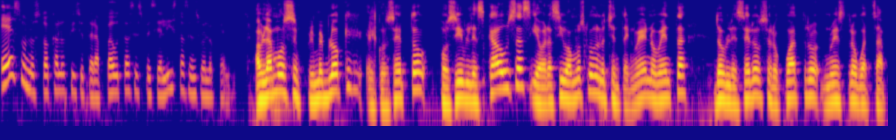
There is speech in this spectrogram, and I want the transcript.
eso nos toca a los fisioterapeutas especialistas en suelo pélvico. Hablamos en primer bloque el concepto, posibles causas y ahora sí vamos con el 8990 004 nuestro WhatsApp.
